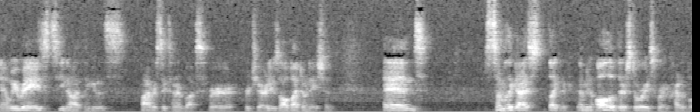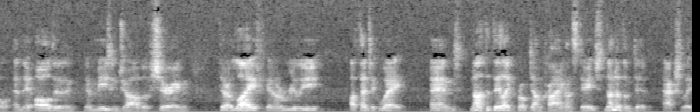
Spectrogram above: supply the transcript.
and we raised, you know, I think it was five or six hundred bucks for for charity. It was all by donation, and some of the guys, like I mean, all of their stories were incredible, and they all did an amazing job of sharing their life in a really authentic way. And not that they like broke down crying on stage. None of them did actually,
